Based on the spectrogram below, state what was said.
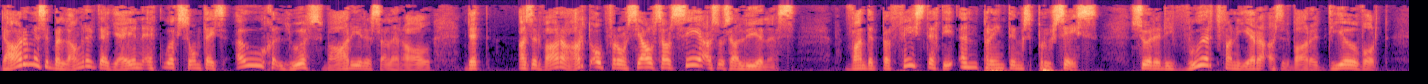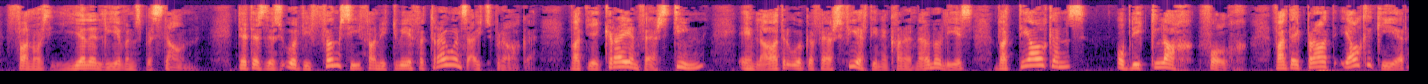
Daarom is dit belangrik dat jy en ek ook soms ou geloofswaarhede sal herhaal, dit as dit ware hardop vir onsself sal sê as ons alleen is, want dit bevestig die inprentingsproses sodat die woord van die Here as dit ware deel word van ons hele lewensbestaan. Dit is dus ook die funksie van die twee vertrouensuitsprake wat jy kry in vers 10 en later ook in vers 14. Ek gaan dit nou nou lees wat telkens op die klag volg, want hy praat elke keer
